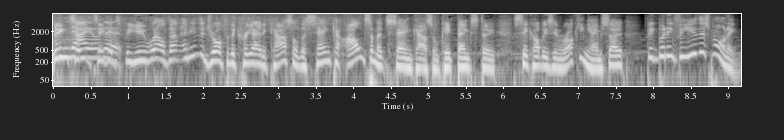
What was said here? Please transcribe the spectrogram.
Big two tickets it. for you. Well done. And in the draw for the Creator Castle, the Sandca- Ultimate Sandcastle kit, thanks to Sick Hobbies in Rockingham. So, big winning for you this morning.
